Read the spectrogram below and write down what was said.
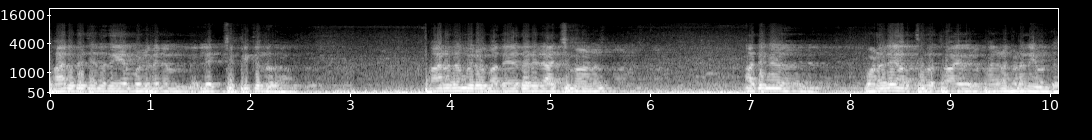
ഭാരത ജനതയെ മുഴുവനും ലജ്ജിപ്പിക്കുന്നതാണ്. ഭാരതം ഒരു മതേതര രാജ്യമാണ്. അതിന് വളരെ അർത്ഥവത്തായ ഒരു ഭരണഘടനയുണ്ട്.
